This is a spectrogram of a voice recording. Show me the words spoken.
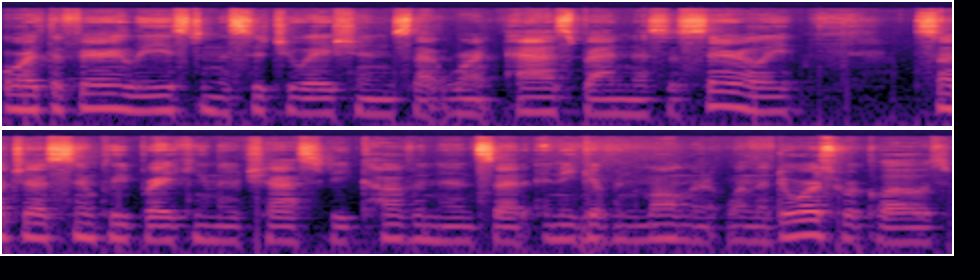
or at the very least in the situations that weren't as bad necessarily, such as simply breaking their chastity covenants at any given moment when the doors were closed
